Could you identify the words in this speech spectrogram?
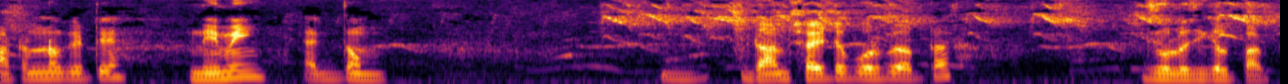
আটান্ন গেটে নেমেই একদম ডান সাইডে পড়বে আপনার জুওলজিক্যাল পার্ক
